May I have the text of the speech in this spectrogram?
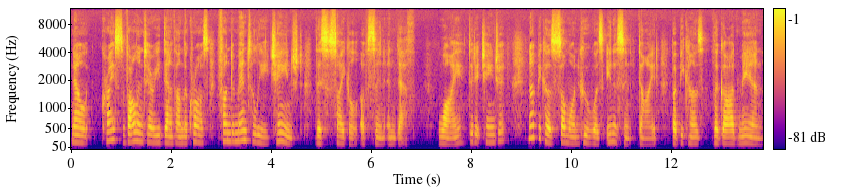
Now, Christ's voluntary death on the cross fundamentally changed this cycle of sin and death. Why did it change it? Not because someone who was innocent died, but because the God man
